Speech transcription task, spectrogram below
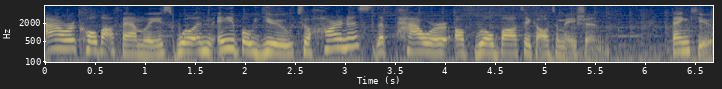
our cobot families will enable you to harness the power of robotic automation. Thank you.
